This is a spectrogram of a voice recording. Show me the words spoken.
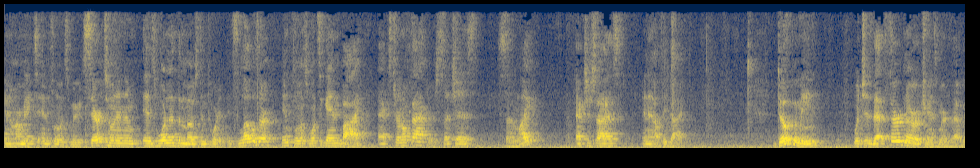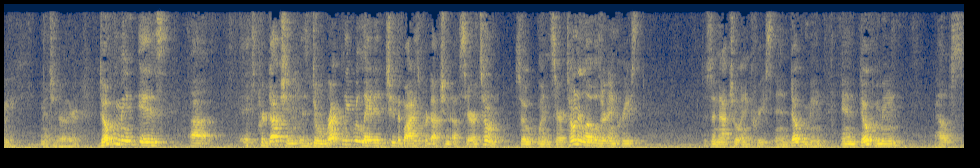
in harmony to influence mood, serotonin is one of the most important. Its levels are influenced once again by external factors such as sunlight, exercise, and a healthy diet. Dopamine, which is that third neurotransmitter that we mentioned earlier, dopamine is uh, its production is directly related to the body's production of serotonin. So when serotonin levels are increased, there's a natural increase in dopamine, and dopamine helps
